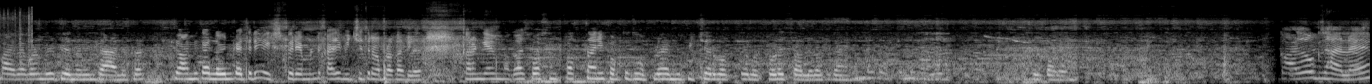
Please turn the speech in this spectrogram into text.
बाय बाय पण भेटूया नवीन काय आलं तर. किंवा आम्ही काय नवीन काहीतरी एक्सपेरिमेंट काही विचित्र प्रकार केलं. कारण की आम्ही मगाचपासून फक्त आणि फक्त झोपलो आहे मी पिक्चर बघतोय. बस थोडंच चाललं बाकी काय नाही. काळोख झालाय.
